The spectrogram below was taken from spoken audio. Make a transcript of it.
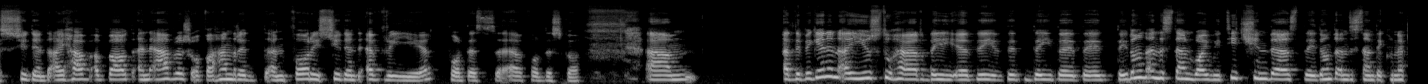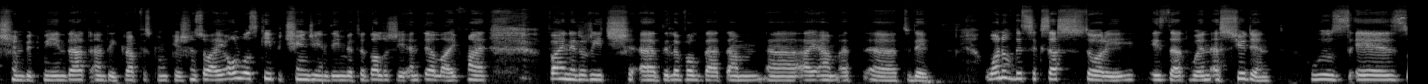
student. I have about an average of 140 student every year for this uh, for this course. Um, at the beginning i used to have the, uh, the, the, the, the, the, they don't understand why we're teaching this. They don't understand the connection between that and the graphics communication. So i always keep changing the methodology until i fi- finally reach uh, the level that um, uh, i am at uh, today. One of the success story is that when a student who is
